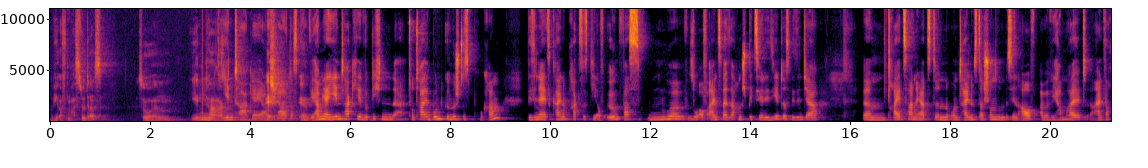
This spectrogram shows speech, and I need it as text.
wie oft machst du das? So ähm, jeden Tag? Jeden Tag, ja, ja, Echt? klar. Das ja? Wir haben ja jeden Tag hier wirklich ein äh, total bunt gemischtes Programm. Wir sind ja jetzt keine Praxis, die auf irgendwas nur so auf ein, zwei Sachen spezialisiert ist. Wir sind ja ähm, drei Zahnärztinnen und teilen uns da schon so ein bisschen auf. Aber wir haben halt einfach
